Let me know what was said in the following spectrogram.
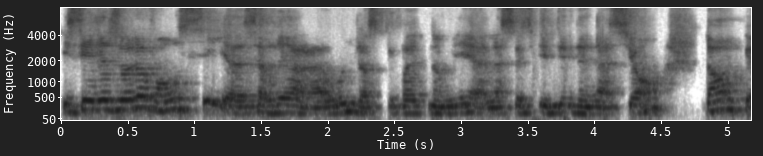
Et ces réseaux-là vont aussi euh, servir à Raoul lorsqu'il va être nommé à la Société des Nations. Donc,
